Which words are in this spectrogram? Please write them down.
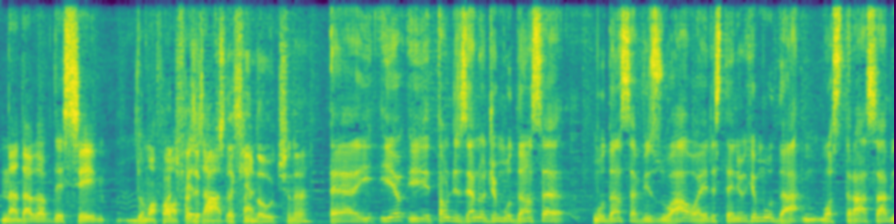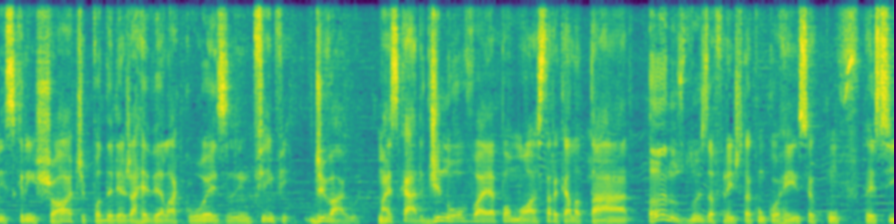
na WWDC de uma forma Pode fazer pesada, parte da sabe? Keynote, né? É, e estão dizendo de mudança mudança visual, aí eles teriam que mudar, mostrar, sabe, screenshot, poderia já revelar coisa, enfim, enfim, devago. Mas, cara, de novo a Apple mostra que ela tá anos luz à frente da concorrência com esse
